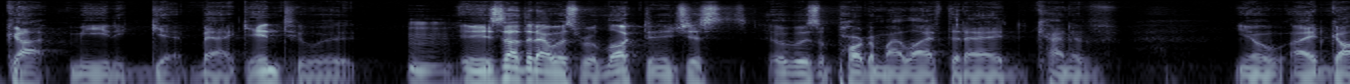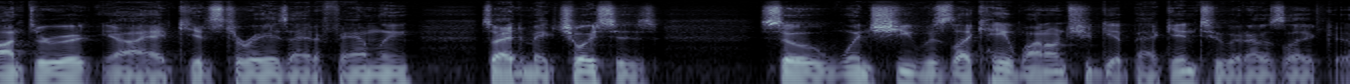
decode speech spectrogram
got me to get back into it. Mm. And it's not that I was reluctant; it's just it was a part of my life that I had kind of, you know, I had gone through it. You know, I had kids to raise, I had a family, so I had to make choices. So when she was like, "Hey, why don't you get back into it?" I was like, uh,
